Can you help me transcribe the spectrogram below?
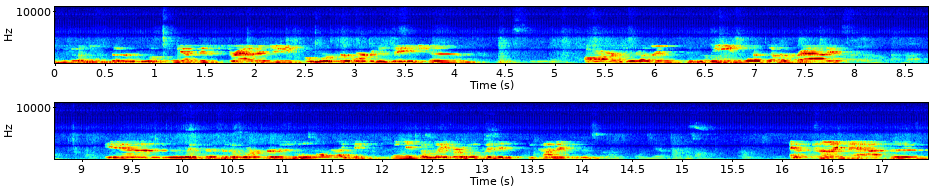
unions that are looking at this strategy for worker organizations are willing to be more democratic and listen to the workers more. I think the labor movement is becoming, as time passes,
